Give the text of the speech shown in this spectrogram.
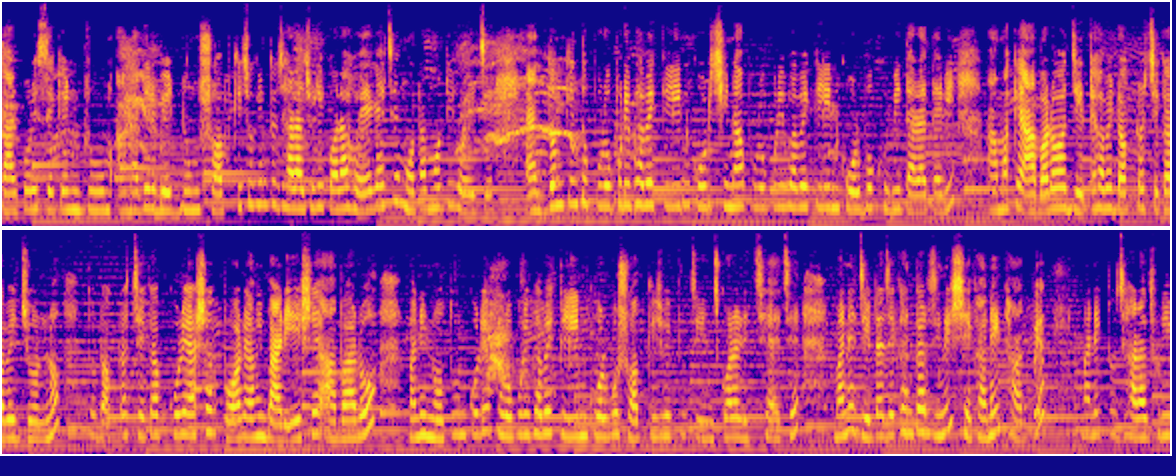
তারপরে সেকেন্ড রুম আমাদের বেডরুম সব কিছু কিন্তু ঝাড়াঝুড়ি করা হয়ে গেছে, মোটামুটি হয়েছে। একদম কিন্তু পুরোপুরিভাবে ক্লিন করছি না, পুরোপুরিভাবে ক্লিন করব খুবই তাড়াতাড়ি। আমাকে আবারও যেতে হবে ডক্টর চেক জন্য। ডক্টর চেক আপ করে আসার পর আমি বাড়ি এসে আবারও মানে নতুন করে পুরোপুরিভাবে ক্লিন করব সব কিছু একটু চেঞ্জ করার ইচ্ছে আছে। মানে যেটা যেখানকার জিনিস সেখানেই থাকবে। মানে একটু ঝাড়াঝুড়ি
